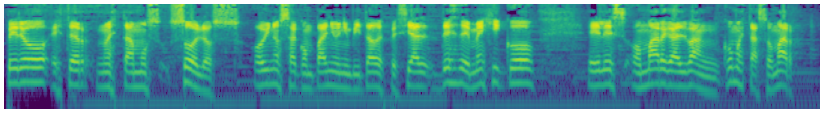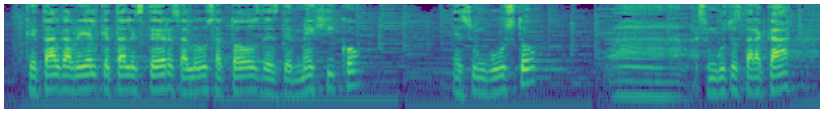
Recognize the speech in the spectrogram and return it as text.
Pero Esther, no estamos solos. Hoy nos acompaña un invitado especial desde México. Él es Omar Galván. ¿Cómo estás, Omar? ¿Qué tal, Gabriel? ¿Qué tal, Esther? Saludos a todos desde México. Es un gusto. Uh, es un gusto estar acá.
